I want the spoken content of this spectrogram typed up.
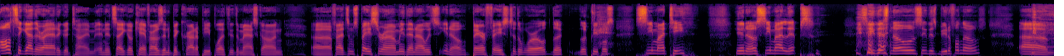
altogether I had a good time. And it's like okay, if I was in a big crowd of people, I threw the mask on. Uh, if I had some space around me, then I was you know barefaced to the world. Look look people see my teeth, you know see my lips, see this nose, see this beautiful nose. Um,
